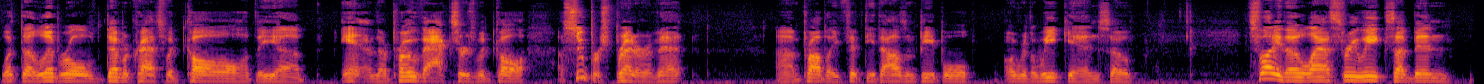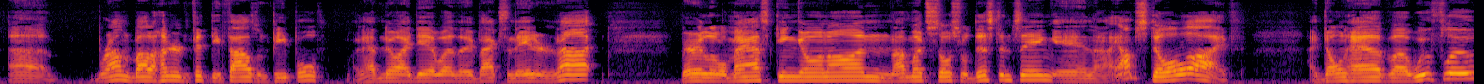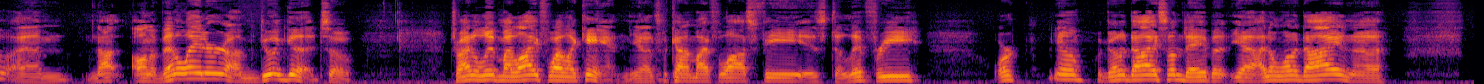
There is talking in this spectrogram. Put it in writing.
what the liberal Democrats would call the uh, the pro vaxxers would call a super spreader event. Um, probably 50,000 people over the weekend. So it's funny though, the last three weeks I've been uh, around about 150,000 people. I have no idea whether they vaccinated or not. Very little masking going on, not much social distancing, and I, I'm still alive. I don't have uh, Wu flu. I'm not on a ventilator. I'm doing good. So trying to live my life while I can. You know, that's kind of my philosophy is to live free or, you know, we're going to die someday, but yeah, I don't want to die and uh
